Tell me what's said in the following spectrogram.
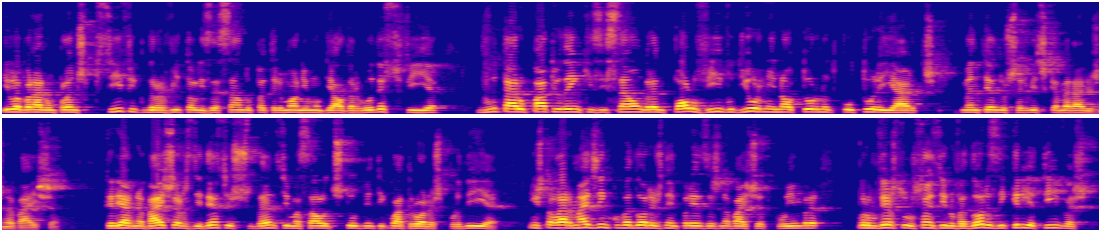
elaborar um plano específico de revitalização do património mundial da Rua da Sofia, votar o Pátio da Inquisição, um grande polo vivo, diurno e noturno de cultura e artes, mantendo os serviços camarários na Baixa. Criar na Baixa residências estudantes e uma sala de estudo 24 horas por dia, instalar mais incubadoras de empresas na Baixa de Coimbra, promover soluções inovadoras e criativas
